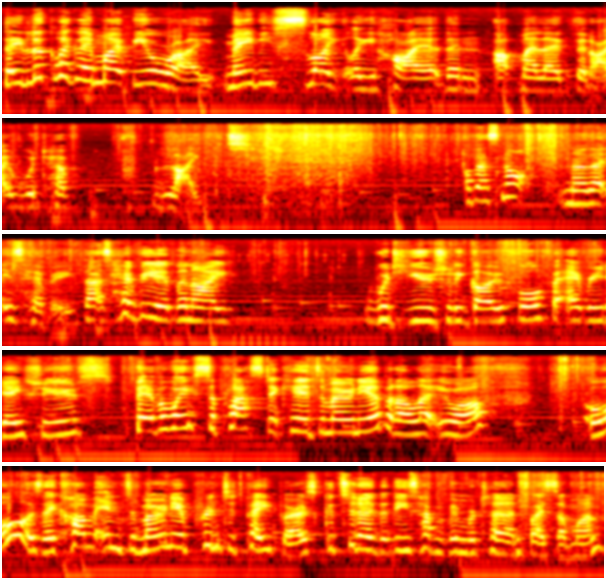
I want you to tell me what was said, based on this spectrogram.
They look like they might be alright, maybe slightly higher than up my leg than I would have liked. Oh, that's not, no, that is heavy. That's heavier than I would usually go for for everyday shoes. Bit of a waste of plastic here, Demonia, but I'll let you off. Oh, they come in Demonia printed paper. It's good to know that these haven't been returned by someone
